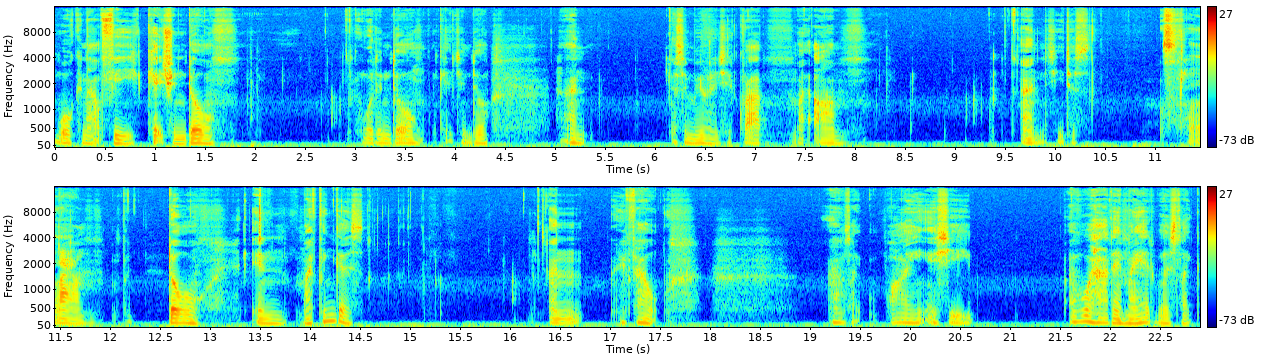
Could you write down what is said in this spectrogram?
walking out the kitchen door, wooden door, kitchen door, and as I moved, she grabbed my arm and she just slammed the door in my fingers, and it felt. I was like, why is she? I all I had in my head was like,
